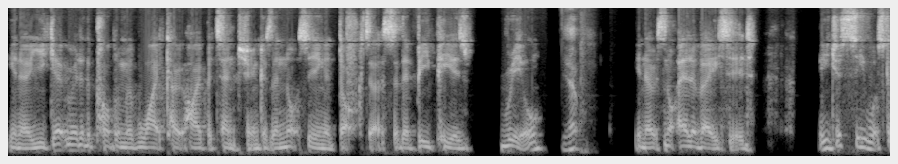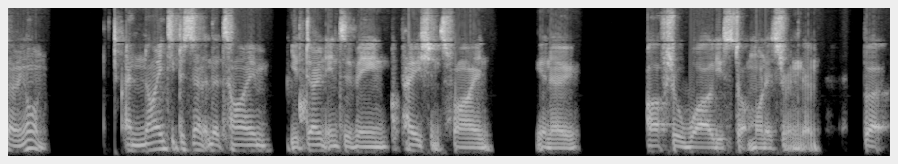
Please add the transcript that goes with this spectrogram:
You know, you get rid of the problem of white coat hypertension because they're not seeing a doctor, so their BP is real. Yep. You know, it's not elevated. You just see what's going on, and ninety percent of the time, you don't intervene. Patient's fine. You know, after a while, you stop monitoring them, but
